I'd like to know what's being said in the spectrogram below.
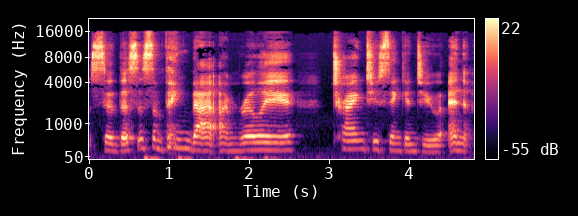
so this is something that I'm really trying to sink into. And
